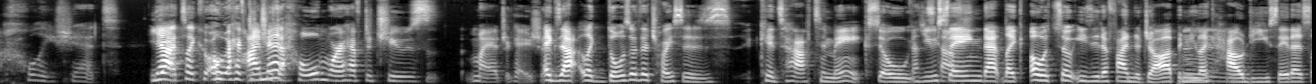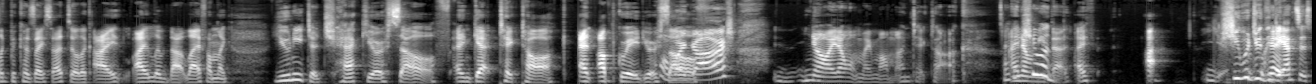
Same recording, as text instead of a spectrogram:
Holy shit. Yeah, Yeah. it's like oh, I have to I choose a home or I have to choose my education. Exactly. Like those are the choices kids have to make. So That's you tough. saying that like, oh, it's so easy to find a job, and you like, Mhm. how do you say that? It's like because I said so. Like I I lived that life. I'm like, you need to check yourself and get TikTok and upgrade yourself. Oh my gosh. No, I don't want my mom on TikTok. I, I don't she need would, that. I, She would do the dances.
